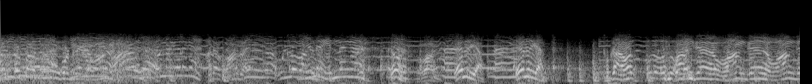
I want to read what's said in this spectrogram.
ரொம்ப தான் போட்டீங்க, வாங்க. அட, வாங்க. உள்ள வாங்க. என்ன, என்னங்க? ஏறியா. ஏறியா. வாங்க வாங்க வாங்க.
